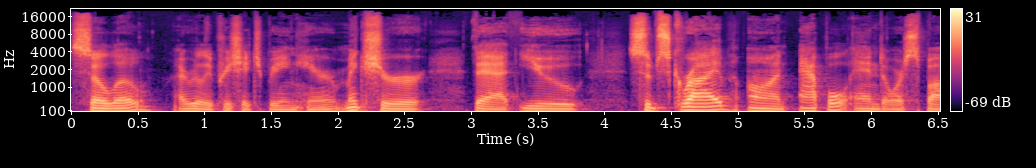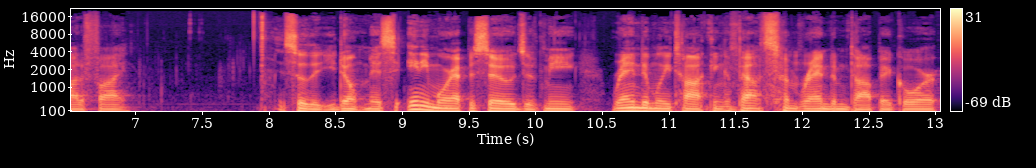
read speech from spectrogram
solo. I really appreciate you being here. Make sure that you subscribe on Apple and or Spotify so that you don't miss any more episodes of me randomly talking about some random topic or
